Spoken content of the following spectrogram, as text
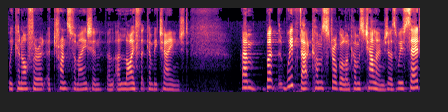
We can offer a, a transformation, a, a life that can be changed. Um, but with that comes struggle and comes challenge. As we've said,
